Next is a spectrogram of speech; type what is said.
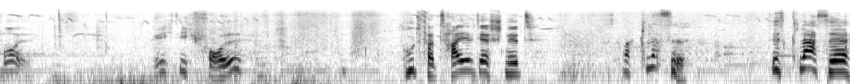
Voll. Richtig voll. Gut verteilt der Schnitt. Das ist einfach klasse. Das ist klasse.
